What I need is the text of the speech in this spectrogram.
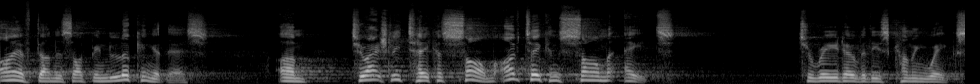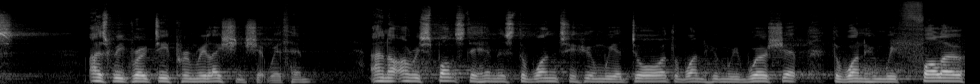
I have done as I've been looking at this, um, to actually take a psalm. I've taken Psalm 8 to read over these coming weeks as we grow deeper in relationship with Him. And our response to him is the one to whom we adore, the one whom we worship, the one whom we follow,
